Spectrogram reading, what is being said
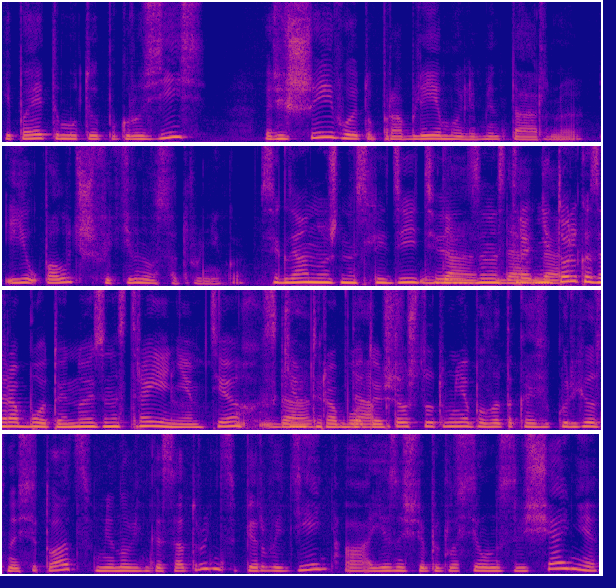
И поэтому ты погрузись реши его эту проблему элементарную и получишь эффективного сотрудника. Всегда нужно следить э, да, за настро... да, не да. только за работой, но и за настроением тех, с да, кем ты работаешь. Да, потому что вот у меня была такая курьезная ситуация. У меня новенькая сотрудница, первый день, а я, значит, ее пригласила на совещание,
